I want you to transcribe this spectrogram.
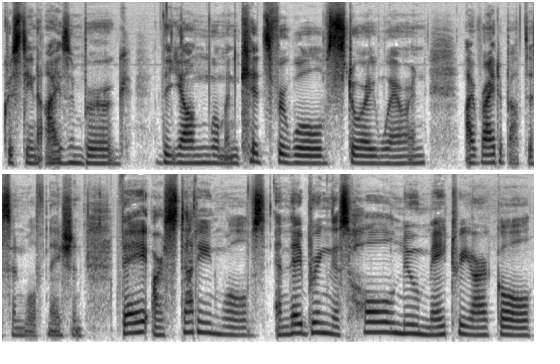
Cristina Eisenberg, the young woman Kids for Wolves, Story Warren. I write about this in Wolf Nation. They are studying wolves and they bring this whole new matriarchal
